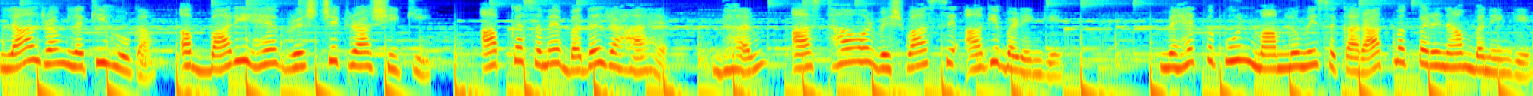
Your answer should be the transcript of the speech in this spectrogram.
लाल रंग लकी होगा। अब बारी है वृश्चिक राशि की। आपका समय बदल रहा है। धर्म, आस्था और विश्वास से आगे बढ़ेंगे। महत्वपूर्ण मामलों में सकारात्मक परिणाम बनेंगे।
